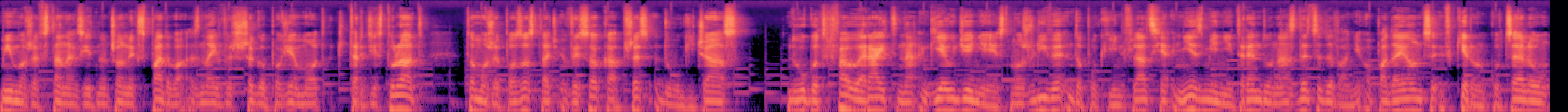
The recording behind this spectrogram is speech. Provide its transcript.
mimo że w Stanach Zjednoczonych spadła z najwyższego poziomu od 40 lat, to może pozostać wysoka przez długi czas. Długotrwały rajd na giełdzie nie jest możliwy, dopóki inflacja nie zmieni trendu na zdecydowanie opadający w kierunku celu.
